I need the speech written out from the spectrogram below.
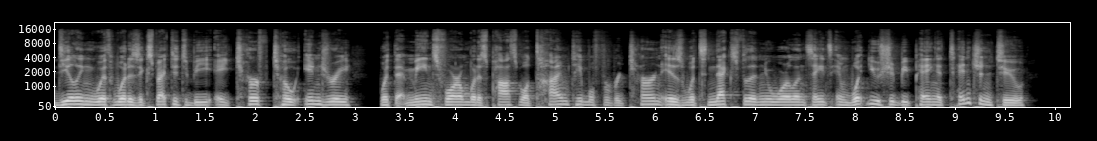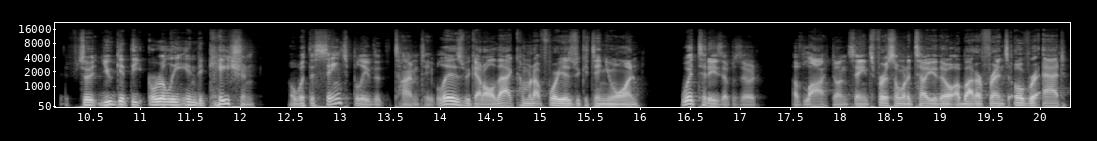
dealing with what is expected to be a turf toe injury. What that means for him, what his possible timetable for return is, what's next for the New Orleans Saints, and what you should be paying attention to so you get the early indication of what the Saints believe that the timetable is. We got all that coming up for you as we continue on with today's episode of Locked on Saints. First, I want to tell you, though, about our friends over at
